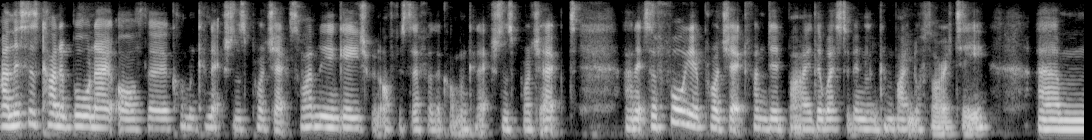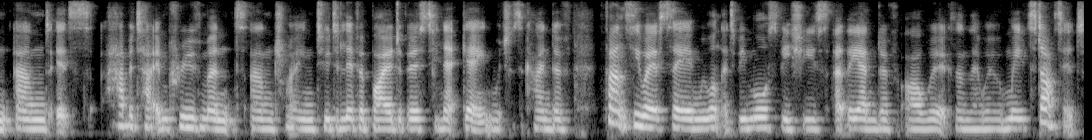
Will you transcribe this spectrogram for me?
and this is kind of born out of the Common Connections project. So I'm the engagement officer for the Common Connections project, and it's a four-year project funded by the West of England Combined Authority. Um, and it's habitat improvement and trying to deliver biodiversity net gain, which is a kind of fancy way of saying we want there to be more species at the end of our work than there were when we started.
